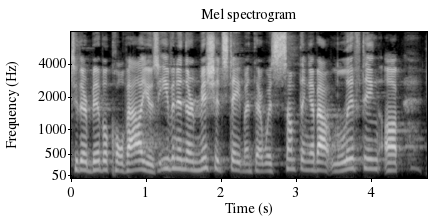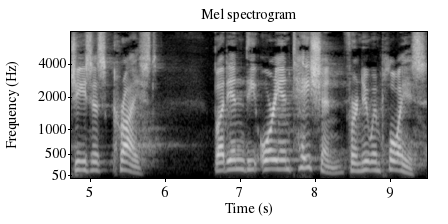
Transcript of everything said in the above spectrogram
to their biblical values. Even in their mission statement, there was something about lifting up Jesus Christ. But in the orientation for new employees,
